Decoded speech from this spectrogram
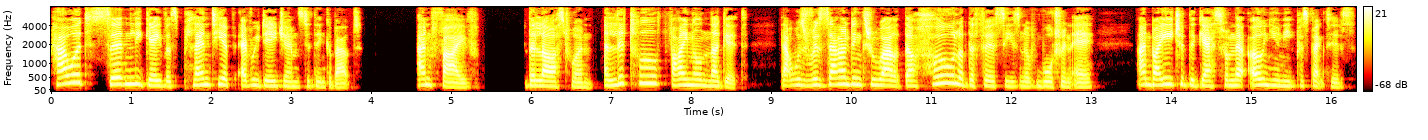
Howard certainly gave us plenty of everyday gems to think about. And five, the last one, a little final nugget that was resounding throughout the whole of the first season of Water and Air and by each of the guests from their own unique perspectives.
